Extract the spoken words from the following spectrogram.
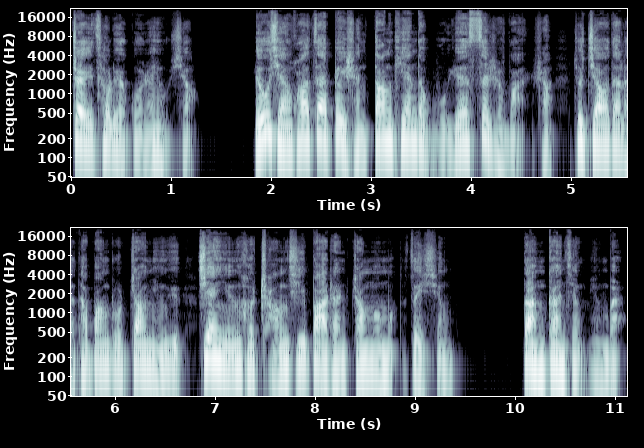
这一策略果然有效。刘显花在被审当天的五月四日晚上就交代了他帮助张明玉奸淫和长期霸占张某某的罪行，但干警明白，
